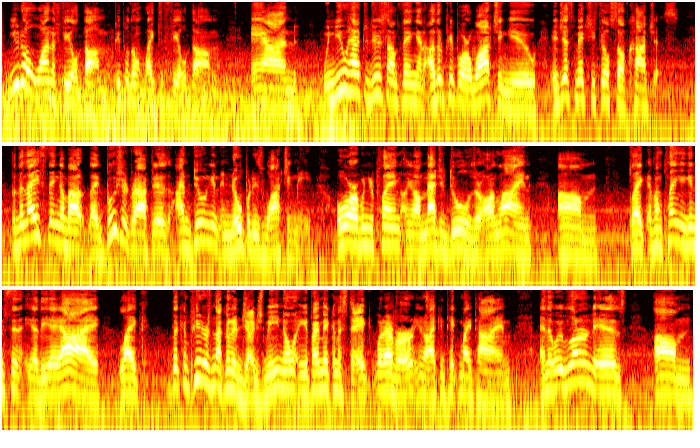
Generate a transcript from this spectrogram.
you don't want to feel dumb. People don't like to feel dumb, and when you have to do something and other people are watching you, it just makes you feel self-conscious. But the nice thing about like Booster Draft is I'm doing it and nobody's watching me. Or when you're playing, you know, Magic Duels or online, um, like if I'm playing against the, you know, the AI, like the computer's not going to judge me. No, if I make a mistake, whatever, you know, I can take my time. And what we've learned is um,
